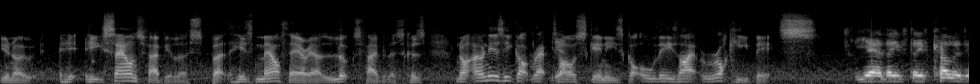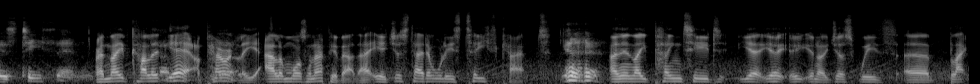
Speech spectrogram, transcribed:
you know, he, he sounds fabulous, but his mouth area looks fabulous because not only has he got reptile skin, he's got all these like rocky bits. Yeah, they've they've coloured his teeth in. And they've coloured, Um, yeah, yeah. apparently Alan wasn't happy about that. He had just had all his teeth capped. And then they painted, yeah, yeah, you know, just with uh, black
